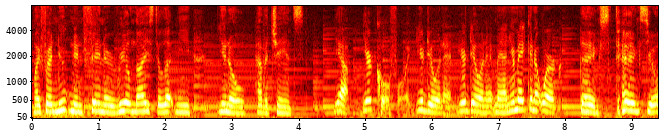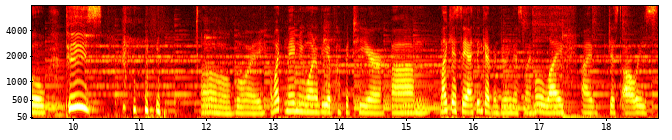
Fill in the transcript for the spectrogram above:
My friend Newton and Finn are real nice to let me, you know, have a chance. Yeah, you're cool, Floyd. You're doing it. You're doing it, man. You're making it work. Thanks, thanks, yo. Peace. Oh boy, what made me want to be a puppeteer? Um, like I say, I think I've been doing this my whole life. I've just always,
